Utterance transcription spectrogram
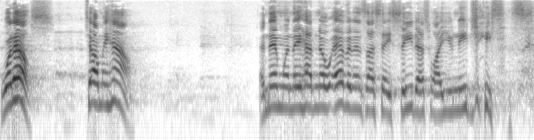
What else? Tell me how. And then when they have no evidence, I say, See, that's why you need Jesus.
